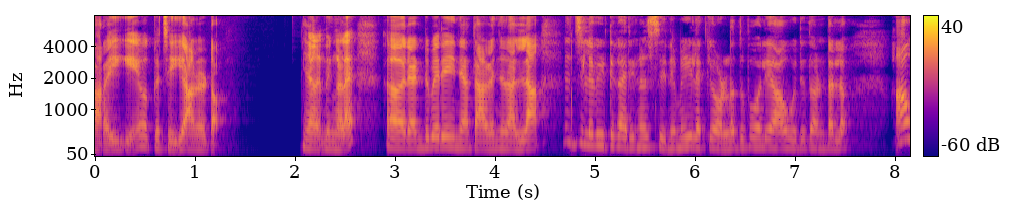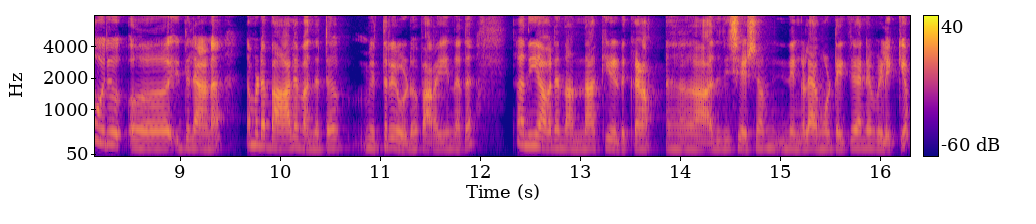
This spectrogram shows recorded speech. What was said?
പറയുകയും ഒക്കെ ചെയ്യാണ് കേട്ടോ. ഞാൻ നിങ്ങളെ രണ്ടുപേരെയും ഞാൻ തഴഞ്ഞതല്ല. ചില വീട്ടുകാര്യങ്ങൾ സിനിമയിലൊക്കെ ഉള്ളതുപോലെ ആ ഒരു ഇതുണ്ടല്ലോ. ആ ഒരു ഇതിലാണ് നമ്മുടെ ബാലൻ വന്നിട്ട് മിത്രയോട് പറയുന്നത്. "ആ, നീ അവനെ നന്നാക്കി എടുക്കണം. അതിനുശേഷം നിങ്ങളെ അങ്ങോട്ടേക്ക് തന്നെ വിളിക്കും.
